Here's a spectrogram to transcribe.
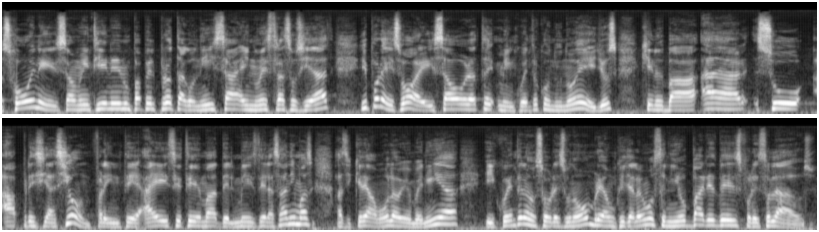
Los jóvenes también tienen un papel protagonista en nuestra sociedad y por eso a esa hora me encuentro con uno de ellos quien nos va a dar su apreciación frente a ese tema del mes de las ánimas. Así que le damos la bienvenida y cuéntenos sobre su nombre, aunque ya lo hemos tenido varias veces por estos lados.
